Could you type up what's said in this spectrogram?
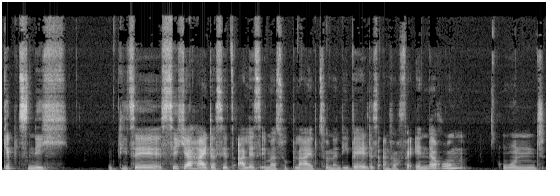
gibt es nicht diese Sicherheit, dass jetzt alles immer so bleibt, sondern die Welt ist einfach Veränderung und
